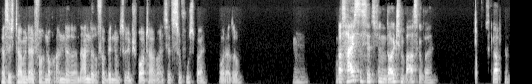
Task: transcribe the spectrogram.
dass ich damit einfach noch andere, eine andere Verbindung zu dem Sport habe als jetzt zu Fußball oder so. Mhm. Was heißt das jetzt für den deutschen Basketball? Was glaubst du?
